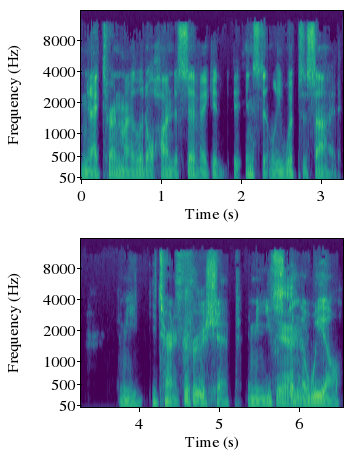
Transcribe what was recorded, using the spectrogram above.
I mean, I turn my little Honda Civic, it, it instantly whips aside. I mean, you, you turn a cruise ship. I mean, you spin Yeah. the wheel,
